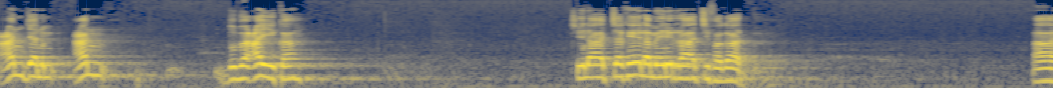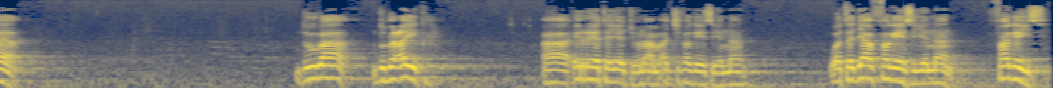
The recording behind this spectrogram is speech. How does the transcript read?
عن ضبعيك cinaacha kee lameen irraa achi fagaadhu aya duuba dubcayka irreete jechuu naam achi fageeyse jennaan watajaaf fageeyse jennaan fageeyse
